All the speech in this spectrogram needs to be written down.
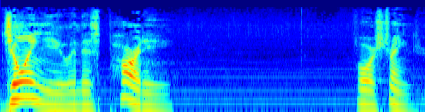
join you in this party for a stranger?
